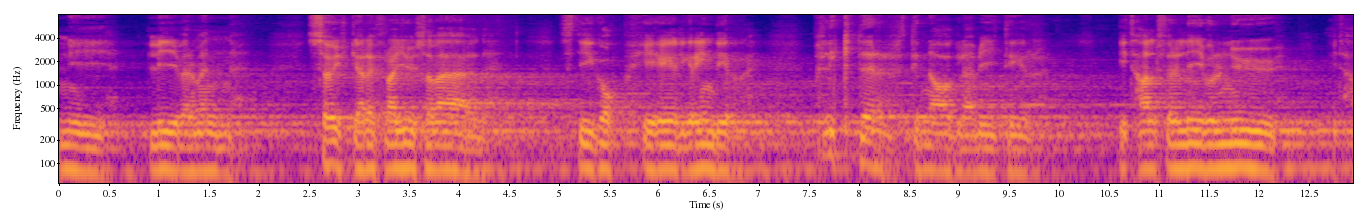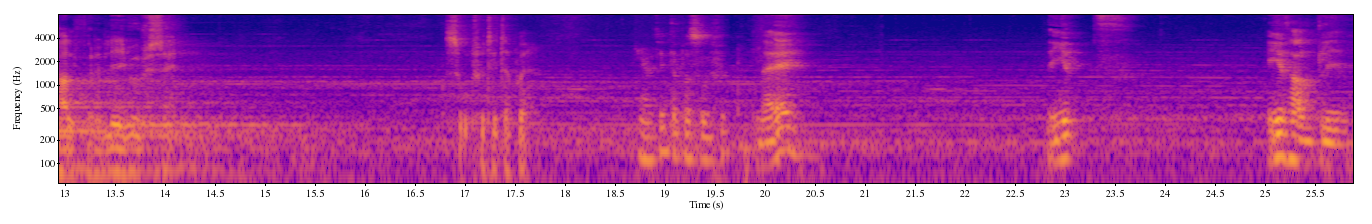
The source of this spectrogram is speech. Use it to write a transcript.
Ni livermän, sökare fra ljusa värld, stig upp i helgrindir, plikter till naglabitir, ett halvför livur nu, ett halvför livur sen. Solfur tittar på er. Jag tittar på Solfrid. Nej. Det är inget... Inget halvt liv.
